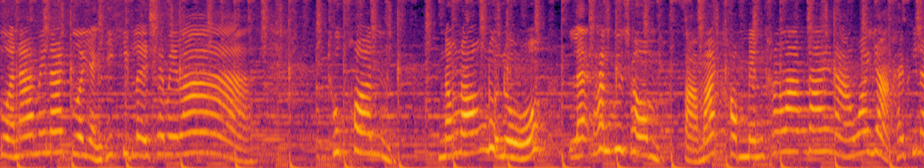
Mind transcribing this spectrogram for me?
กัวน่าไม่น่ากลัวอย่างที่คิดเลยใช่ไหมล่ะทุกคน น้องๆ หนูๆ และท่านผู้ชมสามารถคอมเมนต์ข้างล่างได้นะ ว่าอยากให้พี่ไน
